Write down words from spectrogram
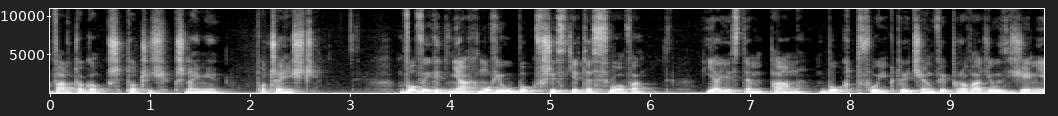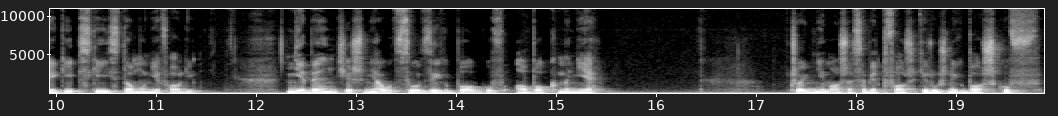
warto go przytoczyć przynajmniej po części. W owych dniach mówił Bóg wszystkie te słowa. Ja jestem Pan, Bóg Twój, który Cię wyprowadził z ziemi egipskiej z domu niewoli. Nie będziesz miał cudzych bogów obok mnie. Człowiek nie może sobie tworzyć różnych bożków,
